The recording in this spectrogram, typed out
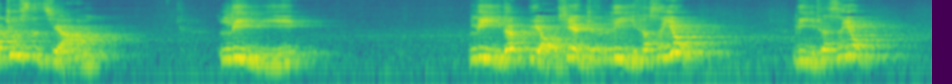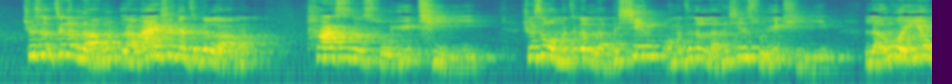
就是讲礼，礼的表现就是礼，它是用，礼它是用，就是这个仁仁爱性的这个仁，它是属于体，就是我们这个人心，我们这个人心属于体，人为用，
